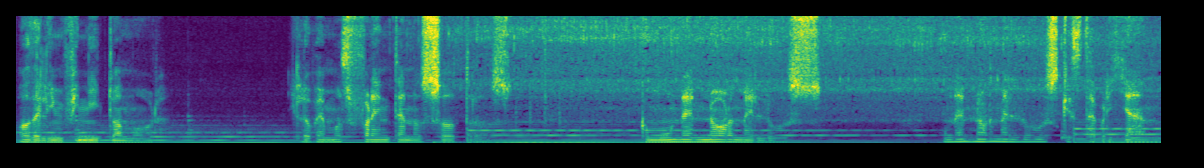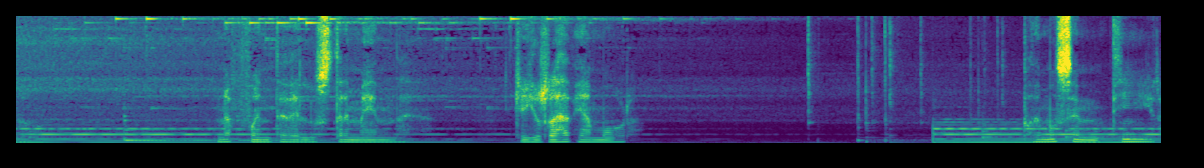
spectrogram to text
o del infinito amor. Y lo vemos frente a nosotros como una enorme luz una enorme luz que está brillando, una fuente de luz tremenda que irradia amor. Podemos sentir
